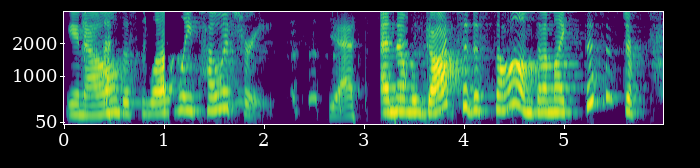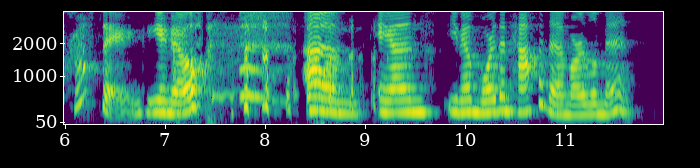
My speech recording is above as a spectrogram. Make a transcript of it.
you know, this lovely poetry. Yes. And then we got to the Psalms and I'm like, this is depressing, you know? um, and, you know, more than half of them are laments.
